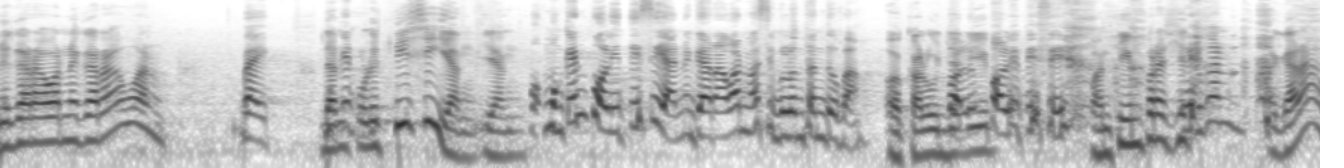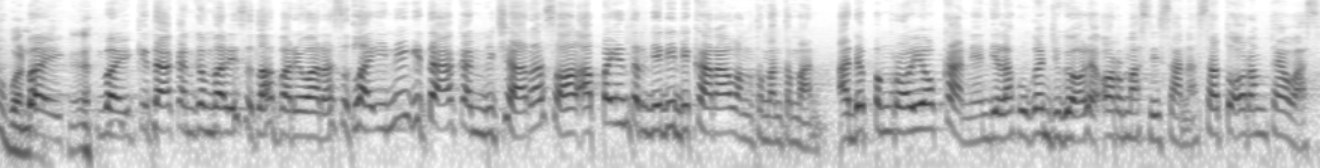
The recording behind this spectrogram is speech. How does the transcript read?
negarawan-negarawan. Baik dan mungkin, politisi yang yang mungkin politisi ya negarawan masih belum tentu bang. Oh kalau Pol jadi politisi. Pantimpres itu kan negarawan. baik, baik kita akan kembali setelah pariwara. Setelah ini kita akan bicara soal apa yang terjadi di Karawang teman-teman. Ada pengeroyokan yang dilakukan juga oleh ormas di sana. Satu orang tewas.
